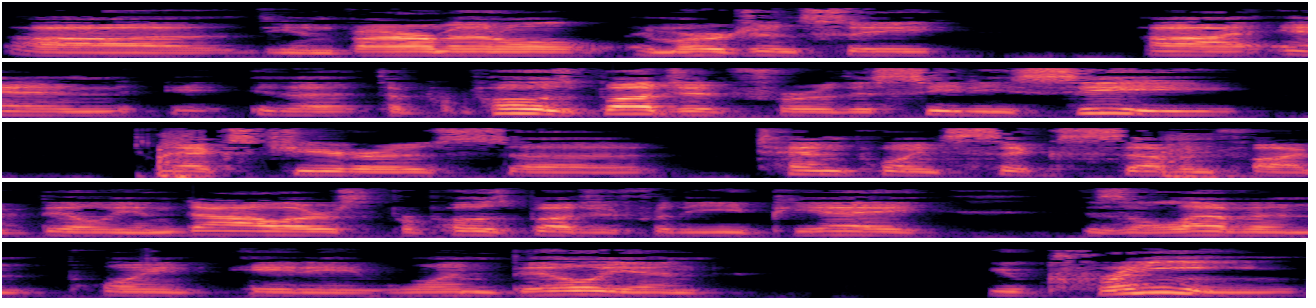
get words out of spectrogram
the environmental emergency, uh, and the, the, proposed budget for the CDC next year is uh, 10.675 billion dollars. The Proposed budget for the EPA is 11.881 billion. Ukraine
